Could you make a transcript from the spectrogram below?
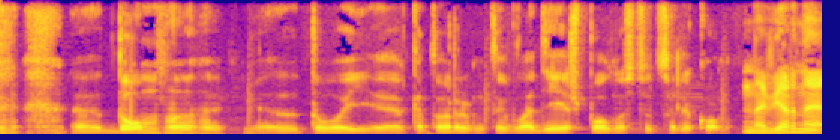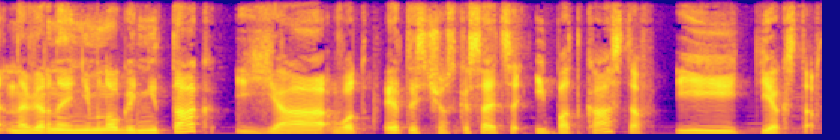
дом э, твой, э, которым ты владеешь полностью целиком. Наверное, наверное, немного не так. Я вот это сейчас касается и подкастов, и текстов.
